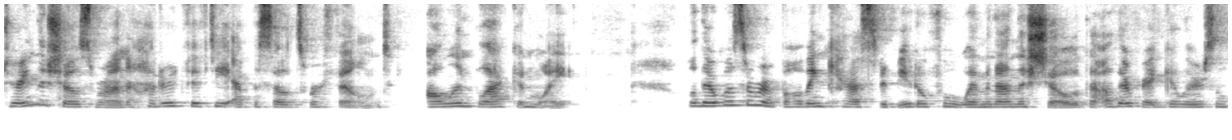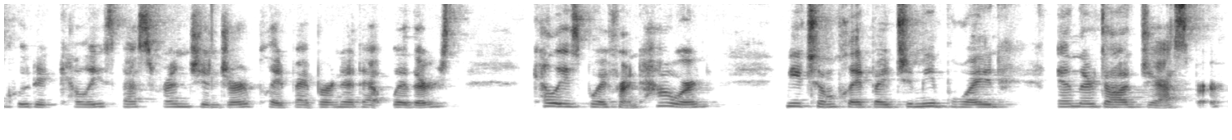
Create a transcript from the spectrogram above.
During the show's run, 150 episodes were filmed, all in black and white. While there was a revolving cast of beautiful women on the show, the other regulars included Kelly's best friend Ginger, played by Bernadette Withers, Kelly's boyfriend Howard, Meacham, played by Jimmy Boyd, and their dog Jasper.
